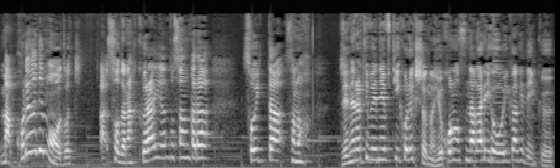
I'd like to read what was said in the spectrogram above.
まあ、これはでも、どっち、あ、そうだな、クライアントさんから、そういった、その、ジェネラティブ NFT コレクションの横のつながりを追いかけていく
